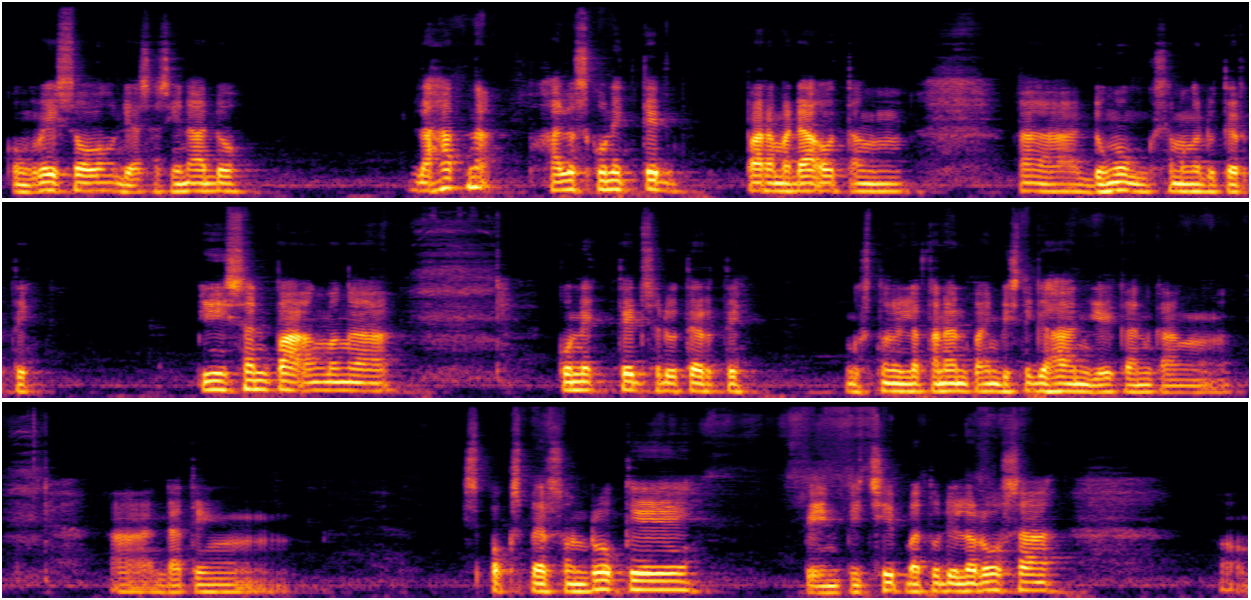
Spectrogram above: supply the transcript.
Kongreso diya sa Senado. Lahat na halos connected para madaot ang ah, dungog sa mga Duterte. Bisan pa ang mga connected sa Duterte. Gusto nila tanan pa imbestigahan gikan kang ah, dating spokesperson Roque, PNP chief Bato de la Rosa, um,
